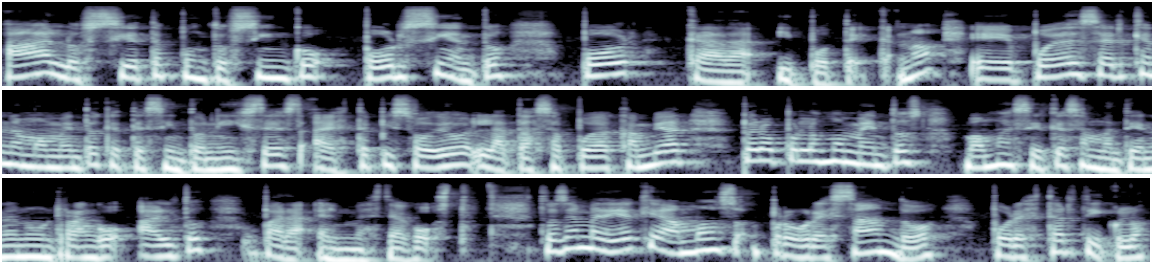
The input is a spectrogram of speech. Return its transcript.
a los 7.5% por cada hipoteca, ¿no? Eh, puede ser que en el momento que te sintonices a este episodio la tasa pueda cambiar, pero por los momentos vamos a decir que se mantiene en un rango alto para el mes de agosto. Entonces, a medida que vamos progresando por este artículo,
